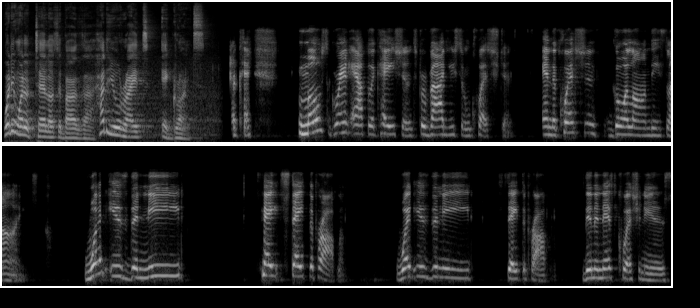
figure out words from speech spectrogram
What do you want to tell us about that? How do you write a grant? Okay. Most grant applications provide you some questions, and the questions go along these lines What is the need? State, state the problem. What is the need? State the problem. Then the next question is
